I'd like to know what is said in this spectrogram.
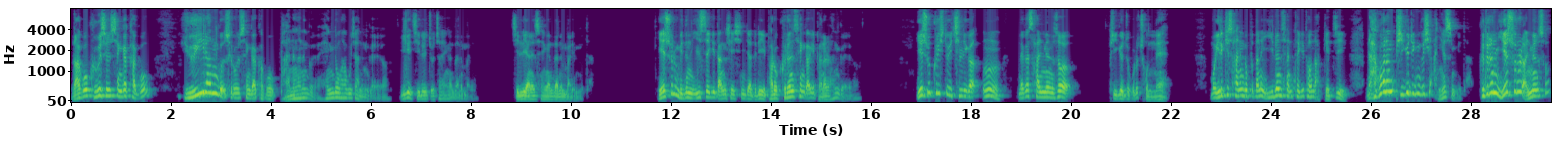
라고 그것을 생각하고 유일한 것으로 생각하고 반응하는 거예요. 행동하고자 하는 거예요. 이게 진리를 쫓아 행한다는 말이에요. 진리 안에서 행한다는 말입니다. 예수를 믿은 1세기 당시의 신자들이 바로 그런 생각의 변화를 한 거예요. 예수 그리스도의 진리가, 응, 내가 살면서 비교적으로 좋네. 뭐 이렇게 사는 것보다는 이런 선택이 더 낫겠지. 라고 하는 비교적인 것이 아니었습니다. 그들은 예수를 알면서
